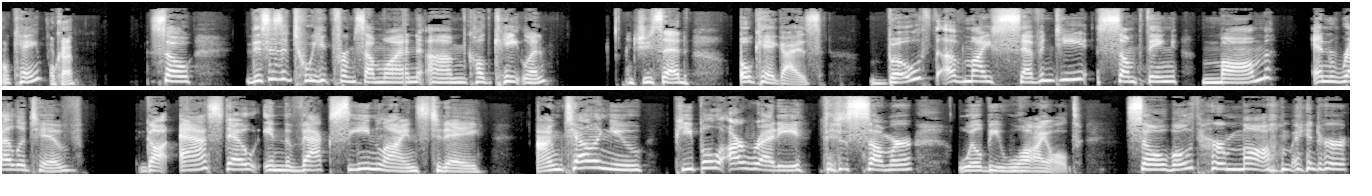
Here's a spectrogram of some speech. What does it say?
Okay? okay. So this is a tweet from someone um, called Caitlin. And she said, Okay, guys, both of my 70 something mom and relative got asked out in the vaccine lines today. I'm telling you, people are ready. This summer will be wild. So both her mom and her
